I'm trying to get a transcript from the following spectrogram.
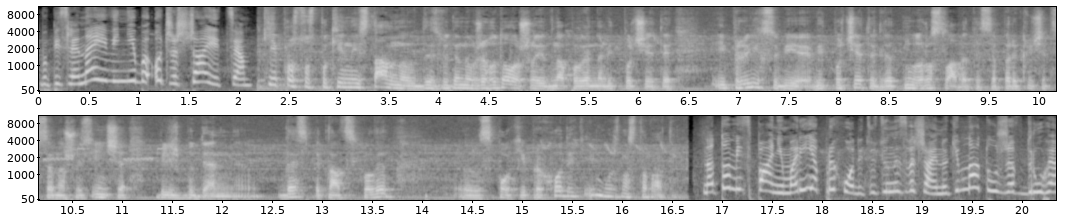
бо після неї він ніби очищається. Такий просто спокійний стан, ну, десь людина вже готова, що вона повинна відпочити. І приліг собі відпочити для ну, розслабитися, переключитися на щось інше, більш буденне. Десь 15 хвилин спокій приходить і можна ставати. Натомість пані Марія приходить у цю незвичайну кімнату уже вдруге.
